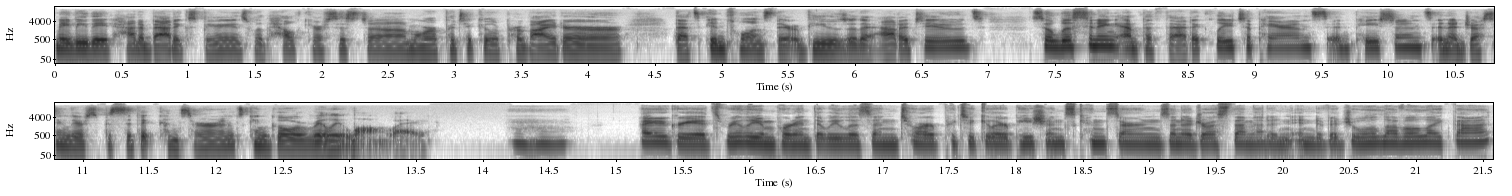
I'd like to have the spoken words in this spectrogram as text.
Maybe they've had a bad experience with healthcare system or a particular provider that's influenced their views or their attitudes. So, listening empathetically to parents and patients and addressing their specific concerns can go a really long way. Mm-hmm. I agree. It's really important that we listen to our particular patients' concerns and address them at an individual level like that.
